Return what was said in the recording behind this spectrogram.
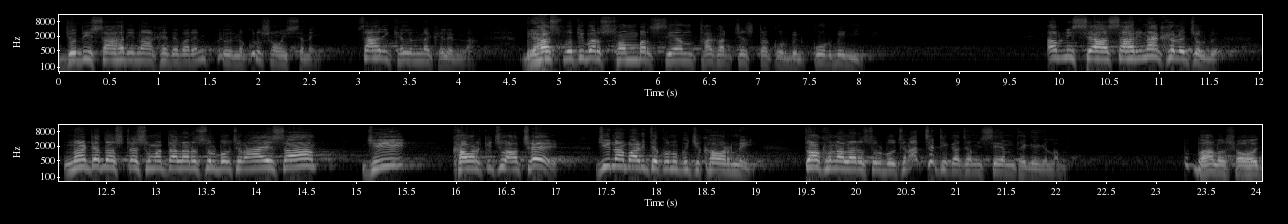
যদি সাহারি না খেতে পারেন, পেলেন না, কোনো সমস্যা নেই। সাহারি খেলেন না খেলেন না। বৃহস্পতিবার, সোমবার শ্যাম থাকার চেষ্টা করবেন, করবেনই। আপনি সাহারি না খেলে চলবে। নয়টা, দশটার সময় তো আল্লাহ রসুল বলছেন আয়েসা জি, খাওয়ার কিছু আছে? জি না, বাড়িতে কোনো কিছু খাওয়ার নেই। তখন আল্লাহ রসুল বলছেন আচ্ছা ঠিক আছে, আমি সেম থেকে গেলাম। ভালো, সহজ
